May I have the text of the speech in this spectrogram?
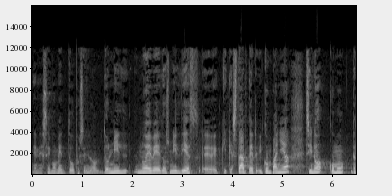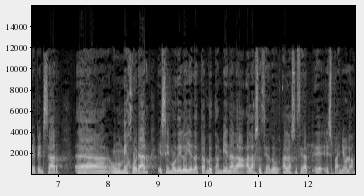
en ese momento, pues en el 2009, 2010, Kickstarter y compañía, sino cómo repensar, cómo mejorar ese modelo y adaptarlo también a la, a la a la sociedad española.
